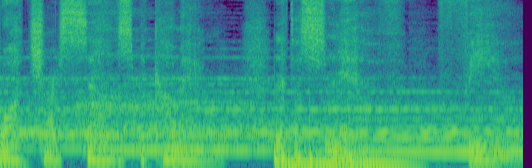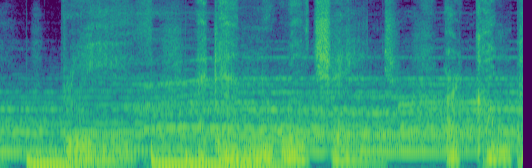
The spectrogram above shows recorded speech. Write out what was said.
watch ourselves becoming. Let us live, feel, breathe. Again we will change our compound.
